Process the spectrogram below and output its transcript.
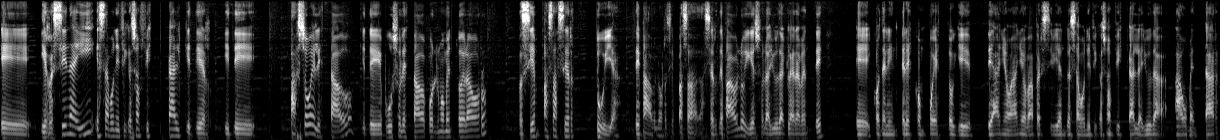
Eh, y recién ahí esa bonificación fiscal que te, que te pasó el Estado, que te puso el Estado por el momento del ahorro, recién pasa a ser tuya, de Pablo, recién pasa a ser de Pablo y eso le ayuda claramente eh, con el interés compuesto que de año a año va percibiendo esa bonificación fiscal, le ayuda a aumentar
